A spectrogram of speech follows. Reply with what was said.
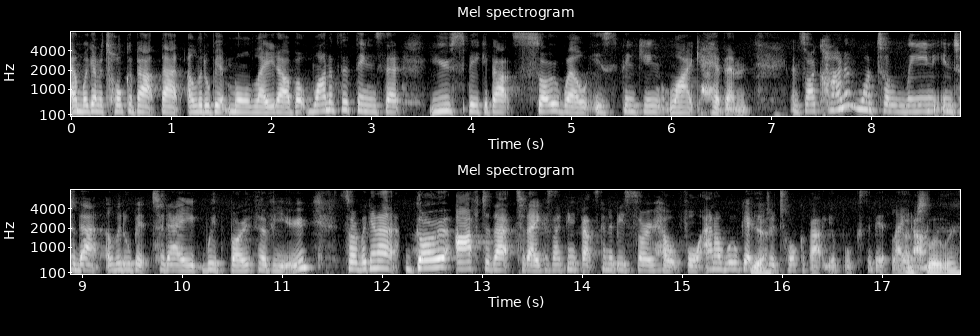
and we're going to talk about that a little bit more later. But one of the things that you speak about so well is thinking like heaven. And so I kind of want to lean into that a little bit today with both of you. So we're going to go after that today because I think that's going to be so helpful. And I will get yeah. you to talk about your books a bit later. Absolutely.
